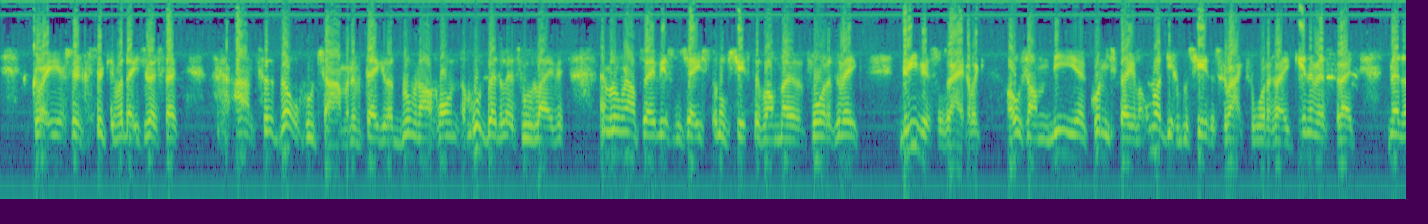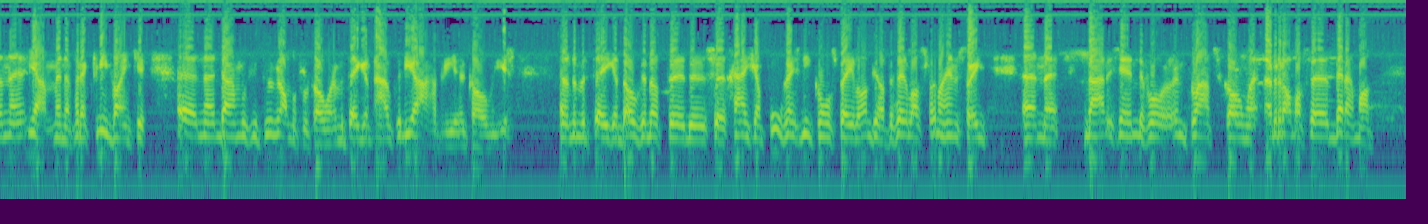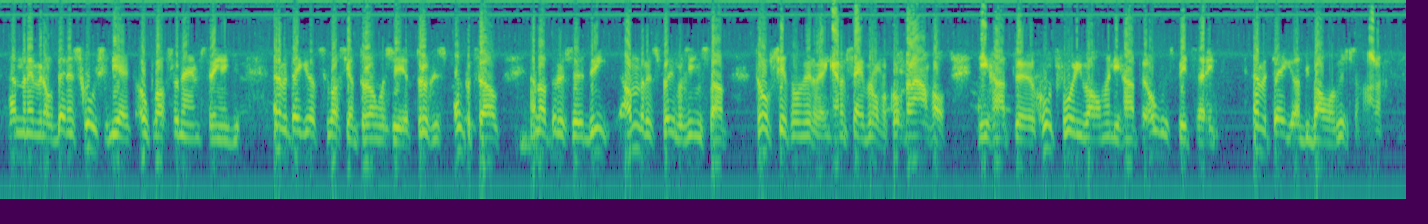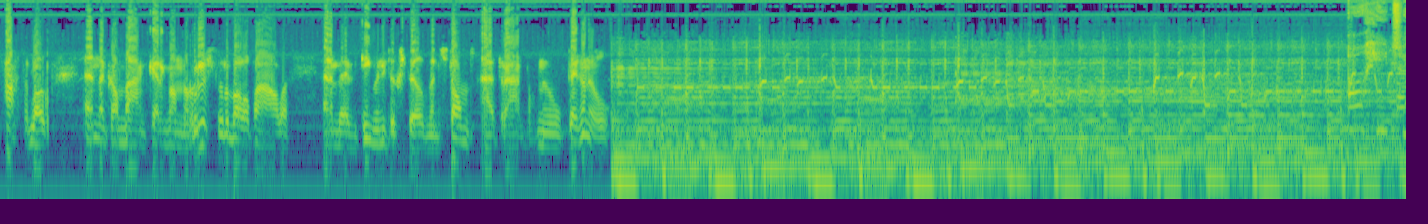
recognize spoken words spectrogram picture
eerste stukje van deze wedstrijd gaat het wel goed samen. Dat betekent dat Bloemendaal gewoon goed bij de les moet blijven. En Bloemendaal twee wissels heeft ten opzichte van uh, vorige week. Drie wissels eigenlijk. Ozan die uh, kon niet spelen omdat hij geblesseerd is geraakt vorige week in de wedstrijd. Met een, uh, ja, met een kniebandje. En daar moet je natuurlijk allemaal voor komen. Dat betekent dat Auke die aangeblieben gekomen is. En dat betekent ook dat uh, dus, uh, Gijs-Jan Poelgeest niet kon spelen, want die had te veel last van een hamstring. En uh, daar is in de voor een plaats gekomen Ralf Bergman. En dan hebben we nog Dennis Goes, die heeft ook last van een hamstringetje. En dat betekent dat Sebastian Trommers weer terug is op het veld. En dat er dus drie andere spelers in staan ten opzichte van Wilring. En MC Brommer komt een aanval. Die gaat goed voor die bal, maar die gaat over de spits heen. En dat betekent dat die bal rustig achterloopt. En dan kan Daan Kerkman rustig de bal ophalen. En dan hebben we 10 minuten gespeeld met stand uiteraard nog 0 tegen 0.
